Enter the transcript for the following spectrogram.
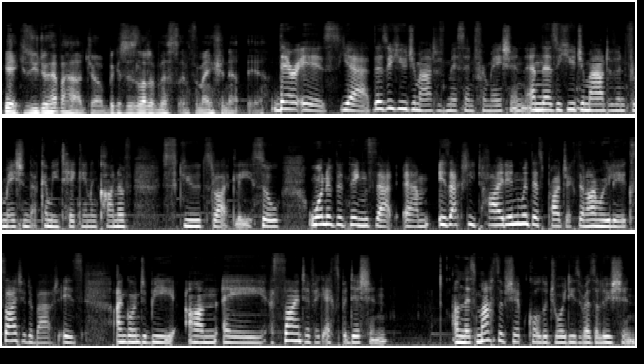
Yeah, because you do have a hard job because there's a lot of misinformation out there. There is, yeah. There's a huge amount of misinformation, and there's a huge amount of information that can be taken and kind of skewed slightly. So, one of the things that um, is actually tied in with this project that I'm really excited about is I'm going to be on a, a scientific expedition on this massive ship called the JOIDES Resolution,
